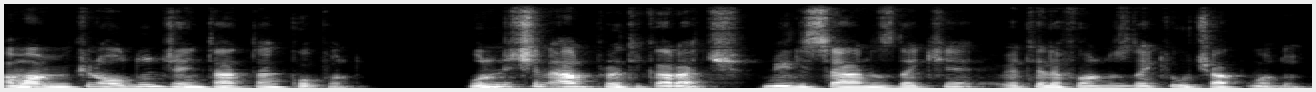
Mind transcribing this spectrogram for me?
Ama mümkün olduğunca internetten kopun. Bunun için en pratik araç bilgisayarınızdaki ve telefonunuzdaki uçak modu.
